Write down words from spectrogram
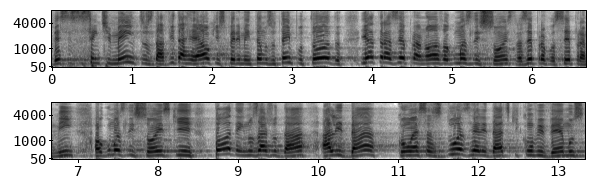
desses sentimentos da vida real que experimentamos o tempo todo e a trazer para nós algumas lições, trazer para você, para mim, algumas lições que podem nos ajudar a lidar com essas duas realidades que convivemos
